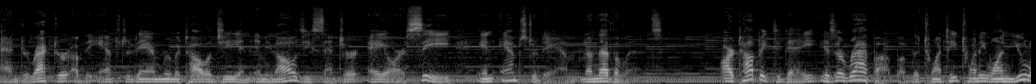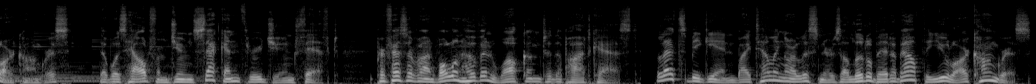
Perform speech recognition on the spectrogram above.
and director of the Amsterdam Rheumatology and Immunology Center, ARC, in Amsterdam, the Netherlands. Our topic today is a wrap up of the 2021 EULAR Congress that was held from June 2nd through June 5th. Professor van Vollenhoven, welcome to the podcast. Let's begin by telling our listeners a little bit about the EULAR Congress.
